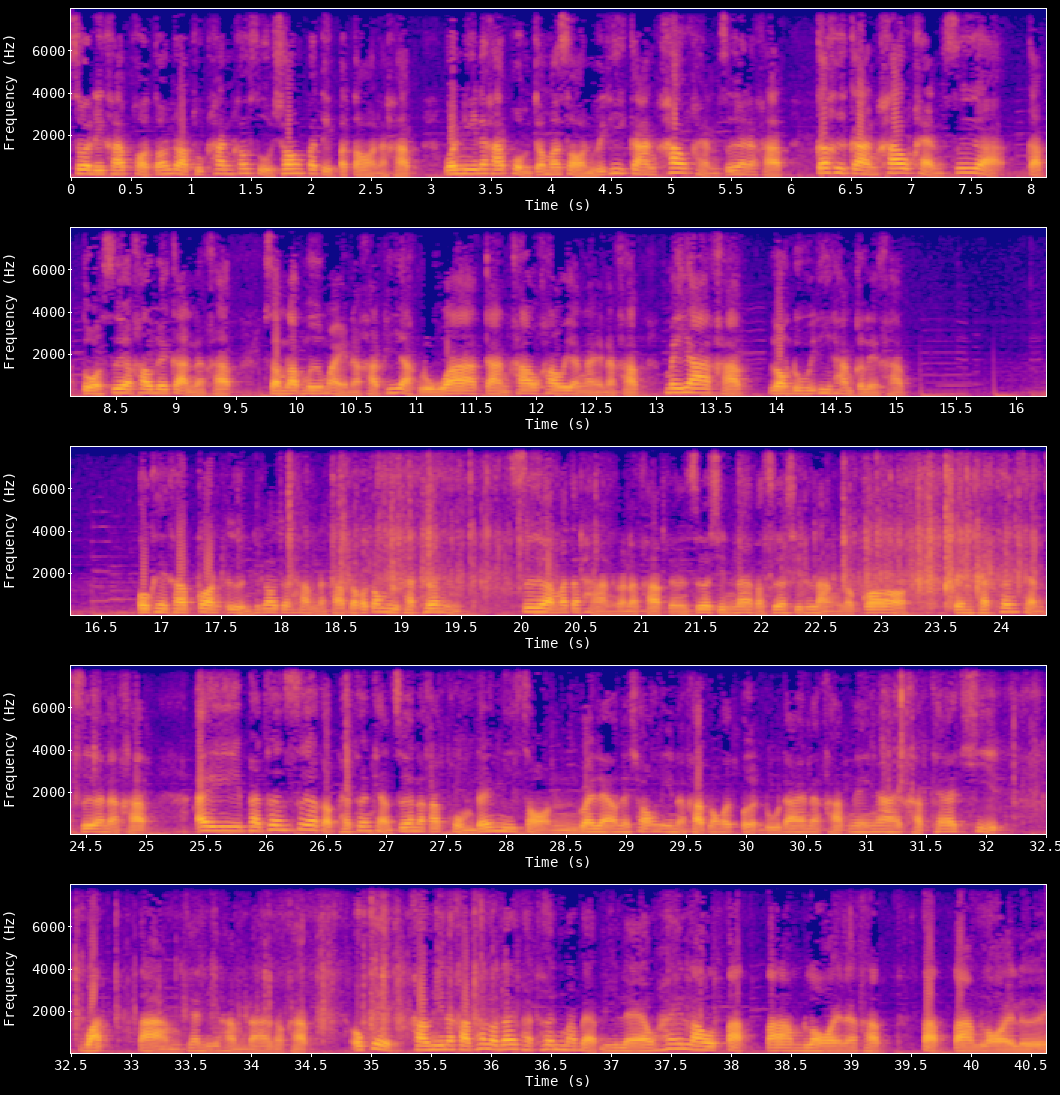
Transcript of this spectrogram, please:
สวัสดีครับ ขอต้อนรับทุกท่านเข้าสู่ช่องปฏิปต่อนะครับ วันนี้นะครับผมจะมาสอนวิธีการเข้าแขนเสื้อนะครับ ก็คือการเข้าแขนเสื้อกับตัวเสื้อเข้าด้วยกันนะครับสำหรับมือใหม่นะครับ ที่อยากรู้ว่าการเข้าเข้ายังไงนะครับ ไม่ยากครับ ลองดูวิธีทำกันเลยครับ โอเคครับ ก่อนอื่นที่เราจะทำนะครับ เราก็ต้องมีแพทเทิร์นเสื้อมาตรฐานก่อนนะครับ จะเป็นเสื้อชิ้นหน้ากับเสื้อชิ้นหลัง แล้วก็เป็นแพทเทิร์นแขนเสื้อนะครับ ไอแพทเทิร์นเสื้อกับแพทเทิร์นแขนเสื้อนะครับผมได้มีสอนไว้แล้วในช่องนี้นะครับลองไปเปิดดูได้นะครับ ง่ายๆครับ แค่ขีดวัดตามแค่นี้ทำได้แล้วครับ โอเค คราวนี้นะครับถ้าเราได้แพทเทิร์นมาแบบนี้แล้ว ให้เราตัดตามรอยนะครับ ตัดตามรอยเลย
